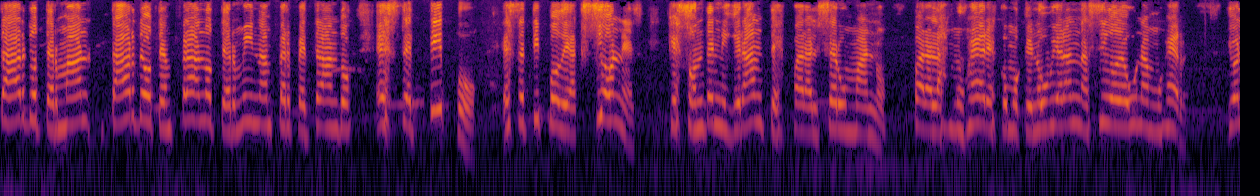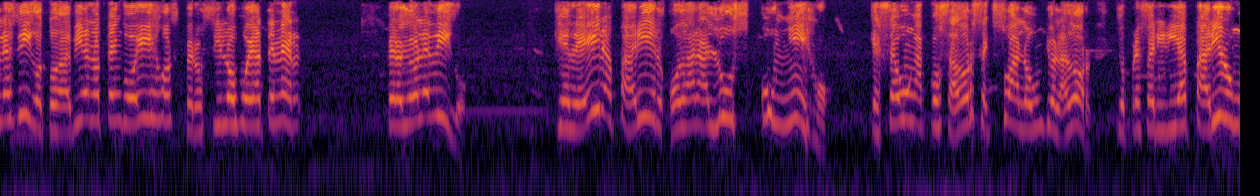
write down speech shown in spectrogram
Tarde o, temprano terminan perpetrando este tipo, este tipo de acciones que son denigrantes para el ser humano, para las mujeres, como que no hubieran nacido de una mujer. Yo les digo, todavía no tengo hijos, pero sí los voy a tener. Pero yo le digo, que de ir a parir o dar a luz un hijo que sea un acosador sexual o un violador, yo preferiría parir un,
